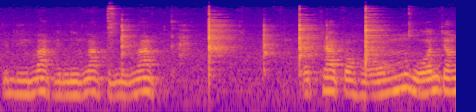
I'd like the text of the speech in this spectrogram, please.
กินดีมาก กินดีมาก กินดีมากรสชาติก็หอมหวนจัง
